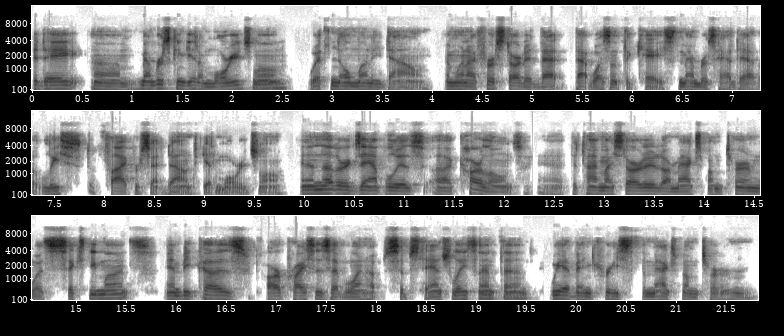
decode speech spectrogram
Today, um, members can get a mortgage loan with no money down. And when I first started, that that wasn't the case. Members had to have at least five percent down to get a mortgage loan. And another example is uh, car loans. At the time I started, our maximum term was 60 months, and because car prices have went up substantially since then, we have increased the maximum term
